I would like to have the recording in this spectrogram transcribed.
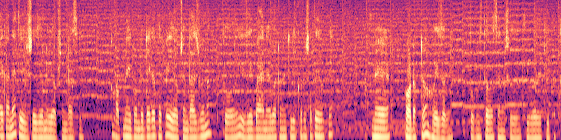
টাকা নেই, তো সেই জন্য এই অপশনটা আছে। তো আপনার অ্যাকাউন্টে টাকা থাকলে এই অপশনটা আসবে না। তো এই যে বায়ানের বাটনে ক্লিক করার সাথে সাথে আপনার অর্ডারটা হয়ে যাবে। তো বুঝতে পারছেন শুধু কীভাবে কী করতে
